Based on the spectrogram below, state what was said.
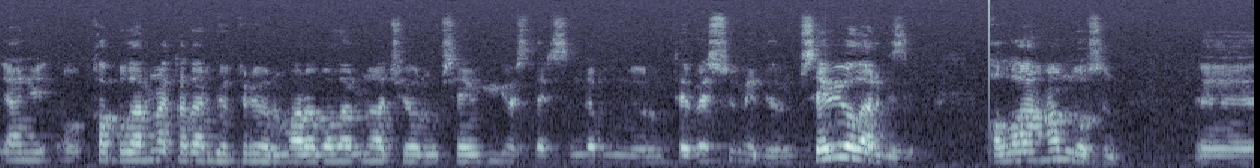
yani o kapılarına kadar götürüyorum, arabalarını açıyorum, sevgi gösterisinde bulunuyorum, tebessüm ediyorum. Seviyorlar bizi. Allah'a hamdolsun. E,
